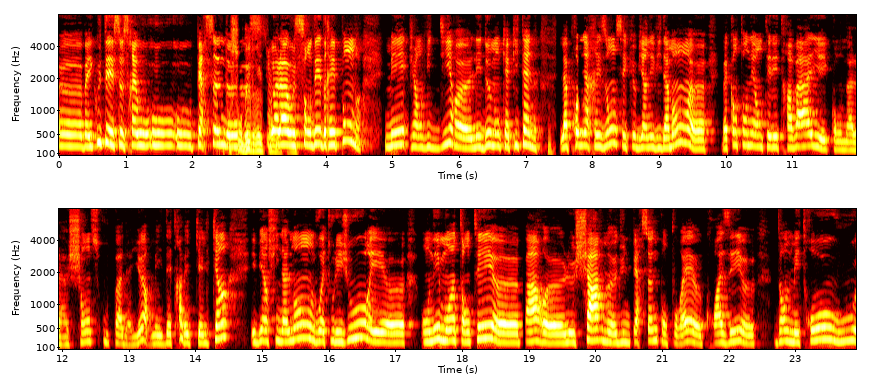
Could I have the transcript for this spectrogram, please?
Euh, bah écoutez, ce serait aux, aux, aux personnes, voilà, aux sondés de répondre. Mais j'ai envie de dire euh, les deux, mon capitaine. La première raison, c'est que bien évidemment, euh, bah, quand on est en télétravail et qu'on a la chance ou pas d'ailleurs, mais d'être avec quelqu'un, eh bien finalement, on le voit tous les jours et euh, on est moins tenté par le charme d'une personne qu'on pourrait croiser dans le métro ou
